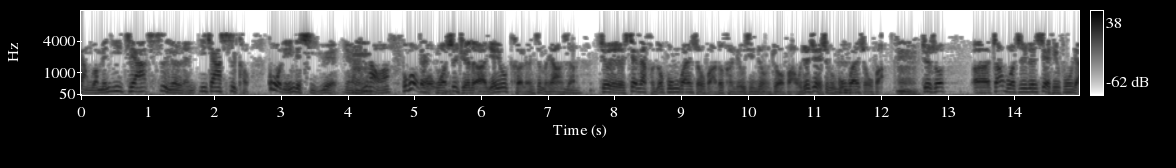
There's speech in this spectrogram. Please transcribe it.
享我们一家四个人、一家四口过年的喜悦，也很好啊。不过我我是觉得也有可能这么样子，就是现在很多公关手法都很流行这种做法，我觉得这也是个公关手法。嗯，就是说，呃，张柏芝跟谢霆锋两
